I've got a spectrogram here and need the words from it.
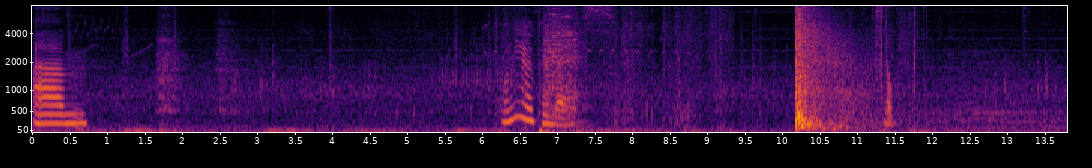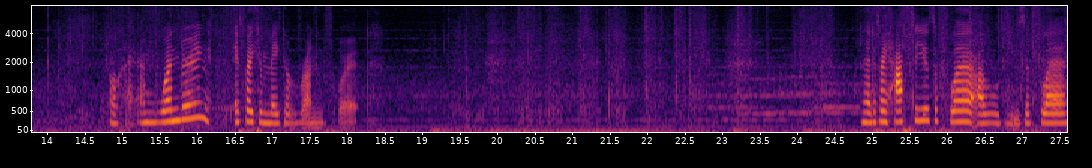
Um... Let me open this. Nope. Okay, I'm wondering if I can make a run for it. And then if I have to use a flare, I will use a flare.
